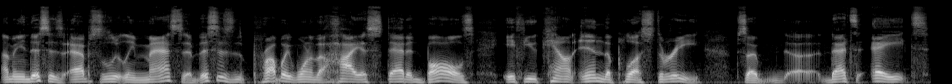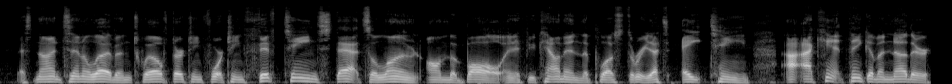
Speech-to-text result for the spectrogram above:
I mean, this is absolutely massive. This is probably one of the highest statted balls if you count in the plus 3. So uh, that's 8. That's 9, 10, 11, 12, 13, 14, 15 stats alone on the ball. And if you count in the plus 3, that's 18. I, I can't think of another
